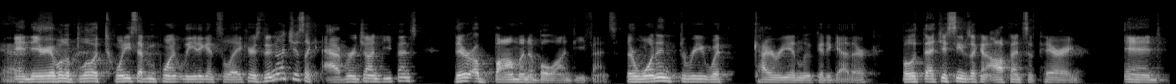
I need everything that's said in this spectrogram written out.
And they were able to blow a 27 point lead against the Lakers. They're not just like average on defense, they're abominable on defense. They're one in three with Kyrie and Luka together. Both that just seems like an offensive pairing. And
